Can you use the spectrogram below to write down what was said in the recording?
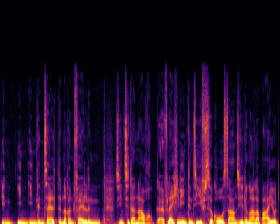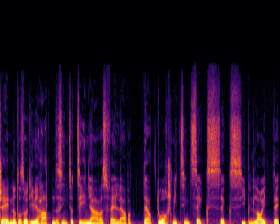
in, in, in, den selteneren Fällen sind sie dann auch äh, flächenintensiv, so große Ansiedlungen à la Biogen oder so, die wir hatten, das sind so zehn Jahresfälle. Aber der Durchschnitt sind sechs, sechs, sieben Leute.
